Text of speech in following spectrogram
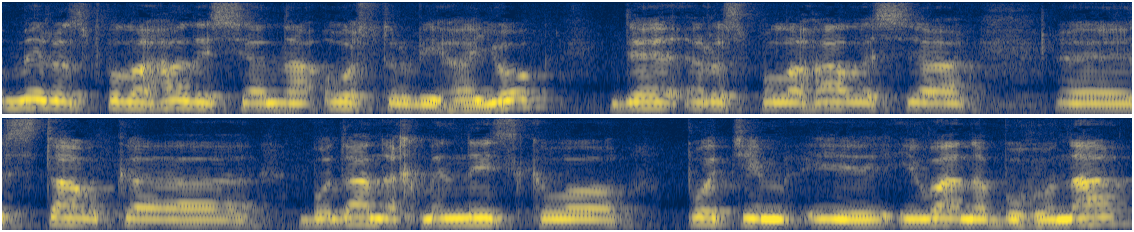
ми розполагалися на острові Гайок, де розполагалася е, ставка Богдана Хмельницького потім Івана Богуна.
